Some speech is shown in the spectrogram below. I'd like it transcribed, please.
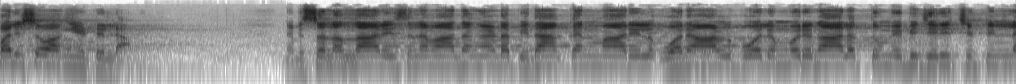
പലിശ വാങ്ങിയിട്ടില്ല. നബി സല്ലാ അലൈഹി സ്വലമ തങ്ങളുടെ പിതാക്കന്മാരിൽ ഒരാൾ പോലും ഒരു കാലത്തും വ്യഭിചരിച്ചിട്ടില്ല.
